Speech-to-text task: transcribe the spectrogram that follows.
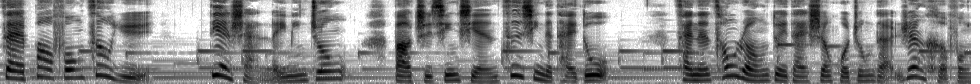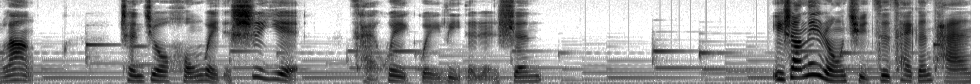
在暴风骤雨、电闪雷鸣中，保持清闲自信的态度，才能从容对待生活中的任何风浪，成就宏伟的事业，才会瑰丽的人生。以上内容取自《菜根谭》，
